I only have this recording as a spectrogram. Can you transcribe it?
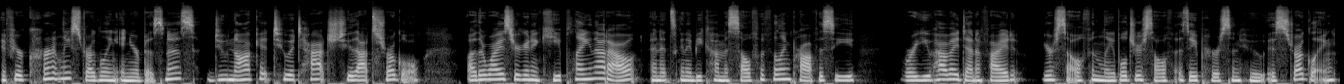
If you're currently struggling in your business, do not get too attached to that struggle. Otherwise, you're going to keep playing that out and it's going to become a self fulfilling prophecy where you have identified yourself and labeled yourself as a person who is struggling.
